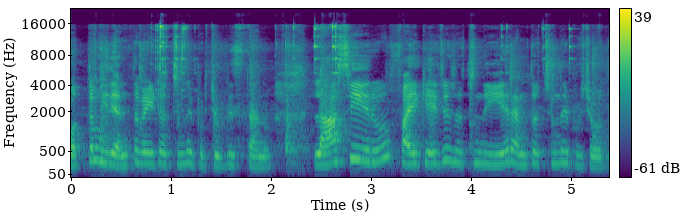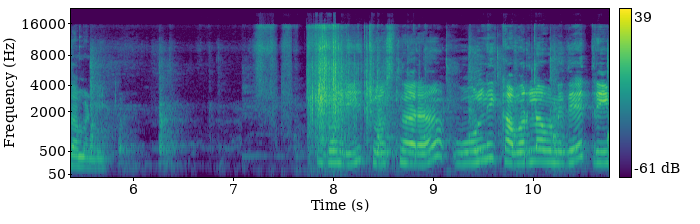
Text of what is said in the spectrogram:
మొత్తం ఇది ఎంత వెయిట్ వచ్చిందో ఇప్పుడు చూపిస్తాను. లాస్ట్ ఇయర్ ఫైవ్ కేజీస్ వచ్చింది ఈ ఇయర్ ఎంత వచ్చిందో ఇప్పుడు చూద్దామండి. ఇదిగోండి చూస్తున్నారా? ఓన్లీ కవర్లో ఉన్నదే త్రీ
